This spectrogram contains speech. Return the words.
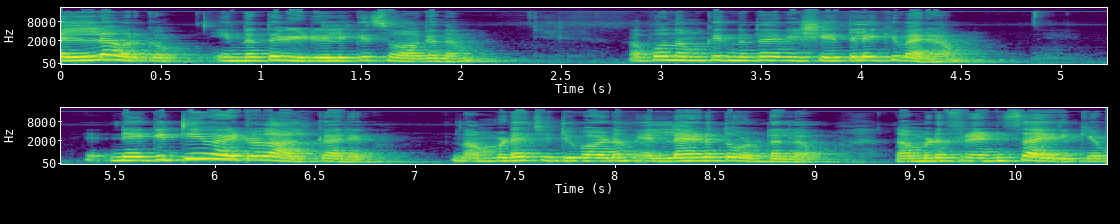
എല്ലാവർക്കും ഇന്നത്തെ വീഡിയോയിലേക്ക് സ്വാഗതം. അപ്പോൾ നമുക്ക് ഇന്നത്തെ വിഷയത്തിലേക്ക് വരാം. നെഗറ്റീവായിട്ടുള്ള ആൾക്കാർ നമ്മുടെ ചുറ്റുപാടും എല്ലായിടത്തും ഉണ്ടല്ലോ. നമ്മുടെ ഫ്രണ്ട്സ് ആയിരിക്കും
